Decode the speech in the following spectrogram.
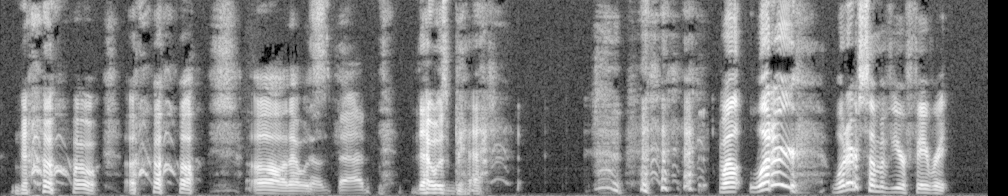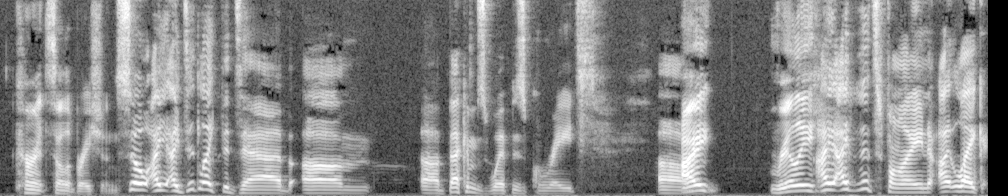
no. Oh, oh, that That was was bad. that was bad. well, what are what are some of your favorite current celebrations? So I I did like the dab. Um, uh, Beckham's whip is great. Um, I really I I that's fine. I like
